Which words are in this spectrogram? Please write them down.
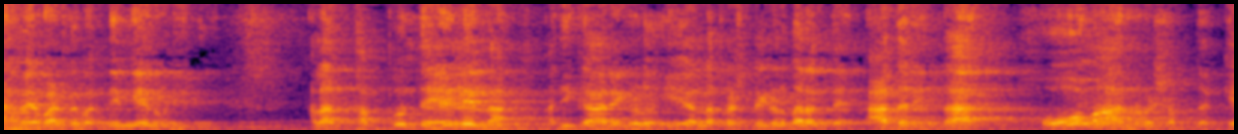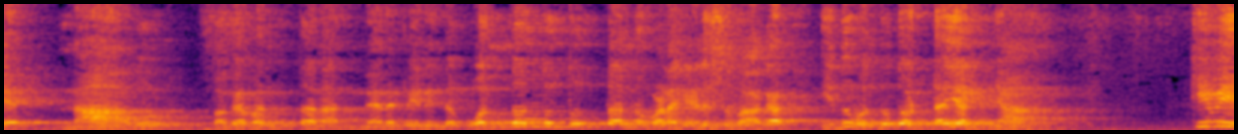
ನಾವೇ ಮಾಡಿದೆ, ಮತ್ತೆ ನಿಮ್ಗೆ ನೋಡಿ ಅಲ್ಲ, ತಪ್ಪು ಅಂತ ಹೇಳಿಲ್ಲ. ಅಧಿಕಾರಿಗಳು ಈ ಎಲ್ಲ ಪ್ರಶ್ನೆಗಳು ಬರುತ್ತೆ. ಆದ್ದರಿಂದ ಹೋಮ ಅನ್ನುವ ಶಬ್ದಕ್ಕೆ ನಾವು ಭಗವಂತನ ನೆನಪಿನಿಂದ ಒಂದೊಂದು ತುತ್ತನ್ನು ಒಳಗೆ ಇಳಿಸುವಾಗ ಇದು ಒಂದು ದೊಡ್ಡ ಯಜ್ಞ. ಕಿವಿ,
